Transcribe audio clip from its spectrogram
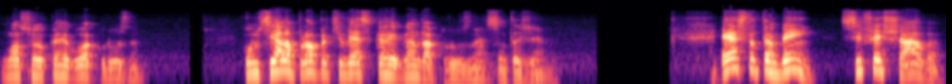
Nosso Senhor carregou a cruz, né? Como se ela própria estivesse carregando a cruz, né, Santa Gema? Esta também se fechava,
